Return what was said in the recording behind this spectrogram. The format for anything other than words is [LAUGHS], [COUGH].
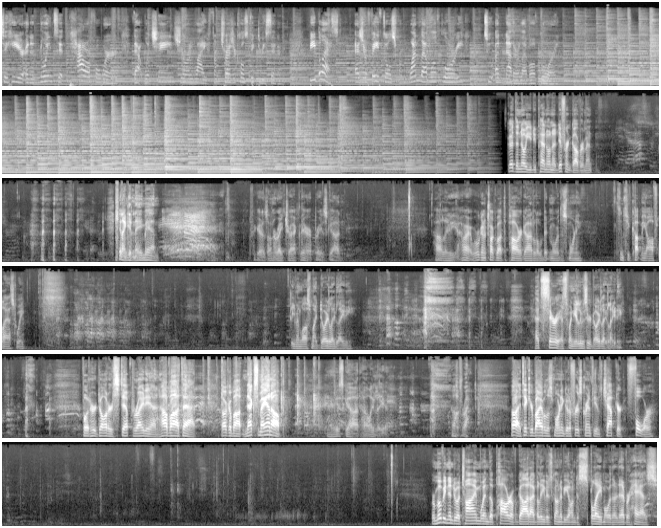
to hear an anointed, powerful word that will change your life from Treasure Coast Victory Center. Be blessed as your faith goes from one level of glory to another level of glory. Good to know you depend on a different government. [LAUGHS] Can I get an amen? Amen. I was on the right track there. Praise God. Hallelujah. All right, well, we're going to talk about the power of God a little bit more this morning, since you cut me off last week. [LAUGHS] Even lost my doily lady. [LAUGHS] That's serious when you lose your doily lady. [LAUGHS] but her daughter stepped right in. How about that? Talk about next man up. Praise God. Hallelujah. [LAUGHS] All right. All right, take your Bible this morning, go to 1 Corinthians chapter 4. We're moving into a time when the power of God, I believe, is going to be on display more than it ever has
